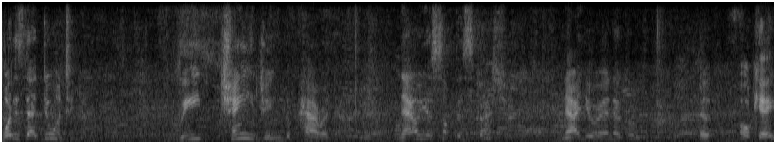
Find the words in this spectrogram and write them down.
What is that doing to you? We changing the paradigm. Now you're something special. Now you're in a group. Uh, Okay,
